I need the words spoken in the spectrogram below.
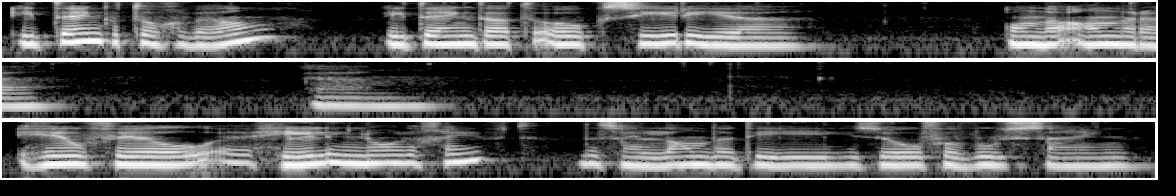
Ik denk het toch wel. Ik denk dat ook Syrië onder andere ehm, heel veel eh, heling nodig heeft. Er zijn landen die zo verwoest zijn.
